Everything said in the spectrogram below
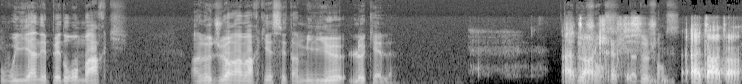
Willian et Pedro marquent. Un autre joueur a marqué, c'est un milieu, lequel? T'as deux Attends, chances, je deux chances. Attends, attends.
